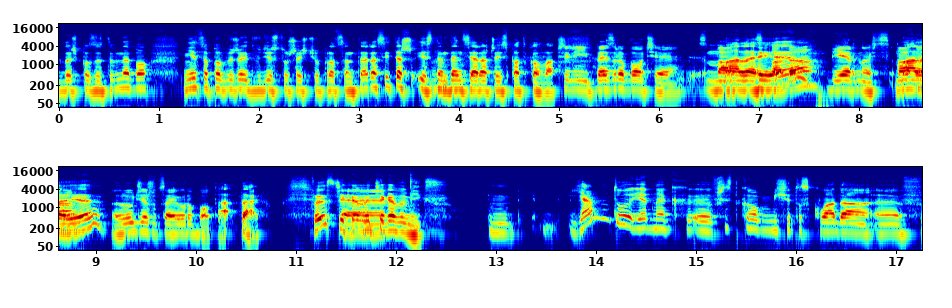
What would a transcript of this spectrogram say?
dość pozytywne, bo nieco powyżej 26% teraz i też jest mhm. tendencja raczej spadkowa. Czyli bezrobocie robocie spa maleje, spada, bierność spada, maleje. ludzie rzucają robotę. A, tak, to jest ciekawy, e... ciekawy miks. Ja bym to jednak, e, wszystko mi się to składa e, w,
